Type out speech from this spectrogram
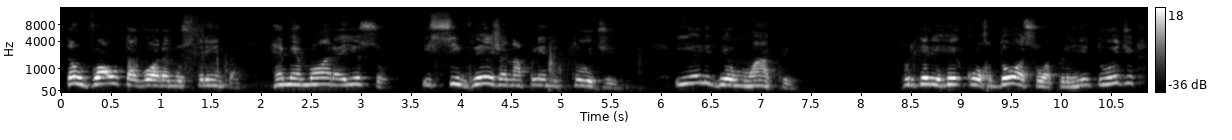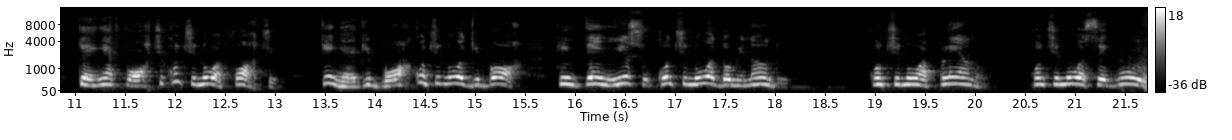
Então volta agora nos 30. Rememora isso e se veja na plenitude. E ele deu um up, porque ele recordou a sua plenitude. Quem é forte continua forte. Quem é Gibor continua Gibor. Quem tem isso continua dominando continua pleno, continua seguro,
